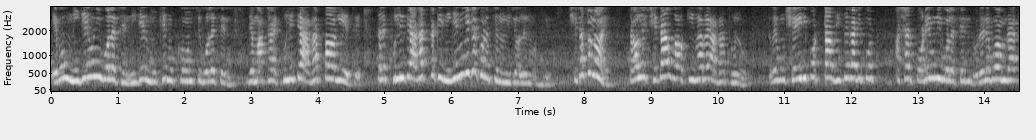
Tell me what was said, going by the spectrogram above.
এবং নিজে উনি বলেছেন, নিজের মুখে মুখ্যমন্ত্রী বলেছেন যে মাথায় খুলিতে আঘাত পাওয়া গিয়েছে। তাহলে খুলিতে আঘাতটা কি নিজে নিজেকে করেছেন উনি জলের মধ্যে? সেটা তো নয়। তাহলে সেটাও কীভাবে আঘাত হলো? এবং সেই রিপোর্টটা, ভিসেরা রিপোর্ট আসার পরে উনি বলেছেন, ধরে নেব আমরা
